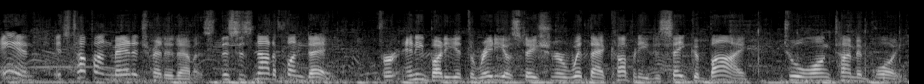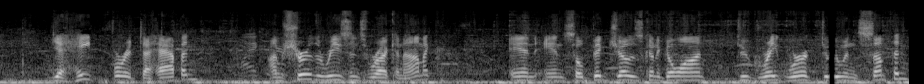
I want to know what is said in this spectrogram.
and it's tough on management at Emmis. This is not a fun day for anybody at the radio station or with that company to say goodbye to a longtime employee. You hate for it to happen. I'm sure the reasons were economic. And, and so Big Joe's going to go on, do great work doing something,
